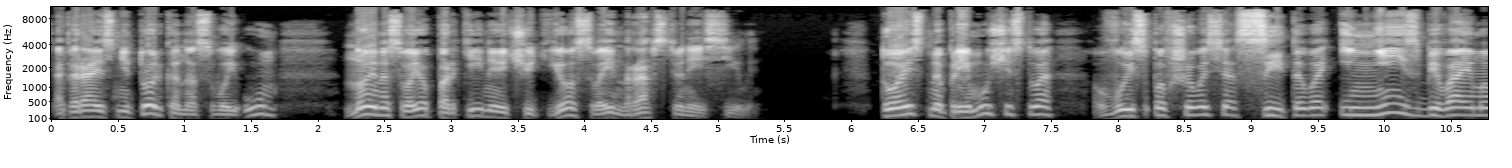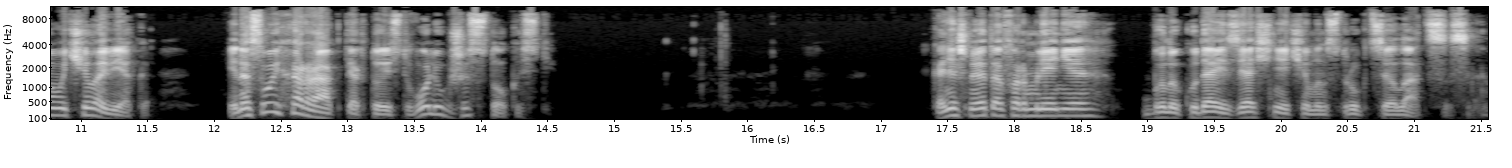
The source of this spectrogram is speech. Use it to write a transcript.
опираясь не только на свой ум, но и на свое партийное чутье, свои нравственные силы. То есть на преимущество выспавшегося, сытого и неизбиваемого человека, и на свой характер, то есть волю к жестокости. Конечно, это оформление было куда изящнее, чем инструкция Лациса.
